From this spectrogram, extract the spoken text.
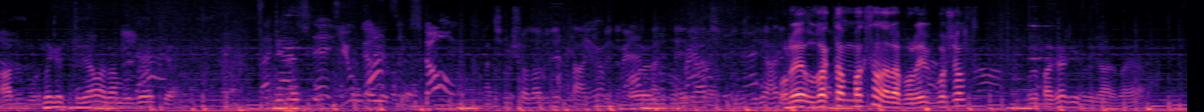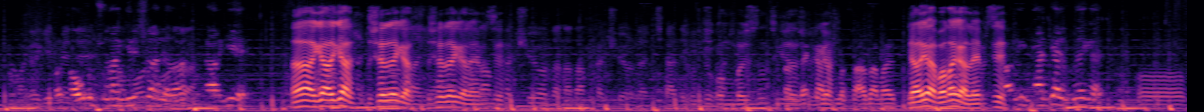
Abi burada gösteriyor ama adam burada yok ya. Like I said, you got some stones. Açmış olabilir takip edin. Oraya uzaktan baksana Arap orayı bir boşalt. Bu baga girdi galiba ya. Girmedi. Oğlum şuradan giriş var ya lan. Vergi. Ha gel gel dışarıya gel dışarıya gel Adam MC. kaçıyor oradan adam kaçıyor oradan. İçeride giriş Yok onun başını şimdi gel. kaçması adam harita. Gel gel bana gel. Vergi gel gel buraya gel. Of.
